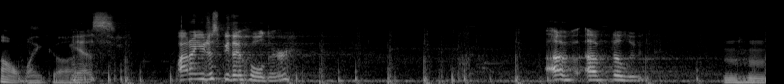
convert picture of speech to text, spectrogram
Oh my god. Yes. Why don't you just be the holder of of the loot? Mm-hmm.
